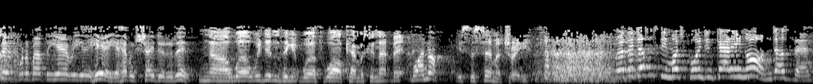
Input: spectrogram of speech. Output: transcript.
Sid, what about the area here? You haven't shaded it in. No, well, we didn't think it worthwhile canvassing that bit. Why not? It's the cemetery. Well, there doesn't seem much point in carrying on, does there?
